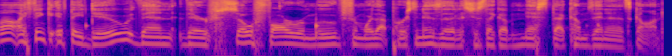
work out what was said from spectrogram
Well i think if they do then they're so far removed from where that person is that it's just like a mist that comes in and it's gone.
